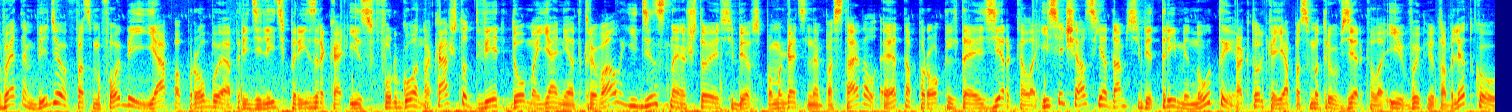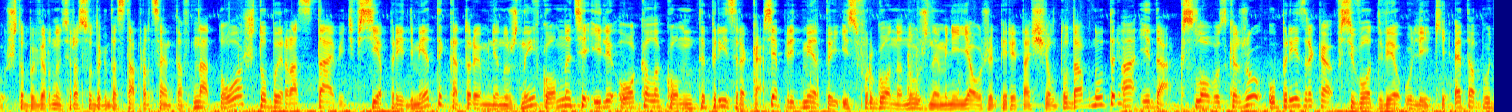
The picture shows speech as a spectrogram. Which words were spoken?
В этом видео в фасмофобии я попробую определить призрака из фургона. Пока что дверь дома я не открывал, единственное, что я себе вспомогательное поставил, это проклятое зеркало. И сейчас я дам себе 3 минуты, как только я посмотрю в зеркало и выпью таблетку, чтобы вернуть рассудок до 100%, на то, чтобы расставить все предметы, которые мне нужны в комнате или около комнаты призрака. Все предметы из фургона нужные мне я уже перетащил туда внутрь. А, и да, к слову скажу, у призрака всего две улики. Это будет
